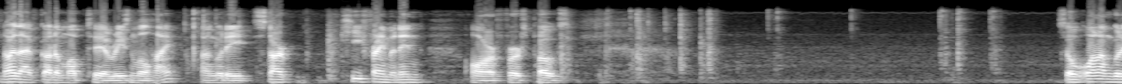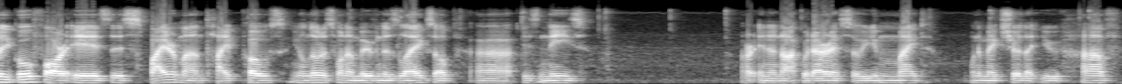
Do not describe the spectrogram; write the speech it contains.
now that I've got them up to a reasonable height, I'm going to start keyframing in our first pose. So what I'm going to go for is this Spider-Man type pose. You'll notice when I'm moving his legs up, uh, his knees are in an awkward area. So you might want to make sure that you have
